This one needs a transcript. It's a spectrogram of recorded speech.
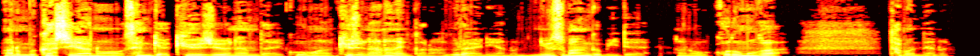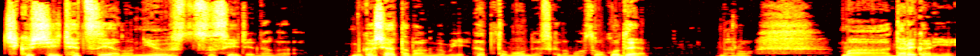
あの、昔、あの、1990年代後半、97年かな、ぐらいに、あの、ニュース番組で、あの、子供が、多分ね、あの、筑紫哲也のニュースついて、なんか、昔あった番組だったと思うんですけども、そこで、あの、まあ、誰かに、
